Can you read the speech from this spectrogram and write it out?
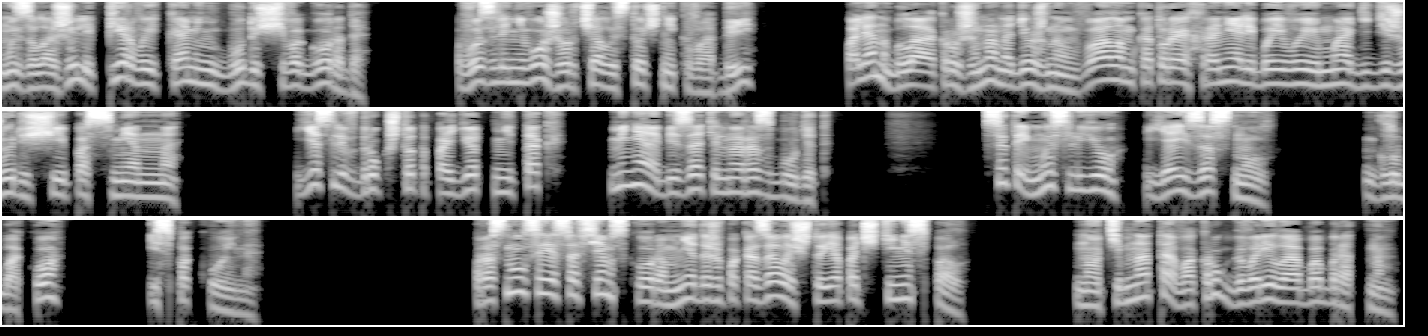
Мы заложили первый камень будущего города. Возле него журчал источник воды. Поляна была окружена надежным валом, который охраняли боевые маги, дежурящие посменно. Если вдруг что-то пойдет не так, меня обязательно разбудят. С этой мыслью я и заснул. Глубоко и спокойно. Проснулся я совсем скоро, мне даже показалось, что я почти не спал. Но темнота вокруг говорила об обратном.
